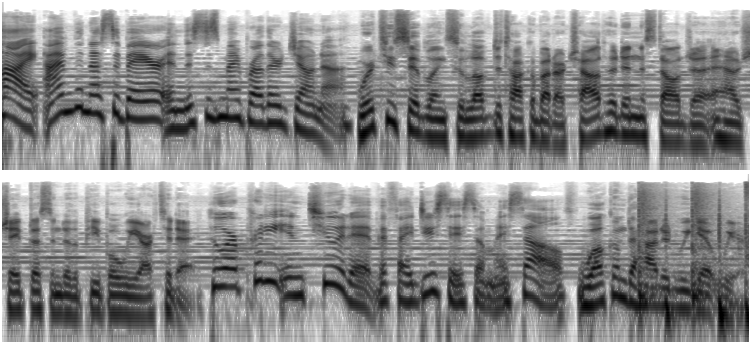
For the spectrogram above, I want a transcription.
Hi, I'm Vanessa Bayer, and this is my brother Jonah, We're two siblings who love to talk about our childhood and nostalgia and how it shaped us into the people we are today. who are pretty intuitive, if I do say so myself. Welcome to How Did We Get Weird?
